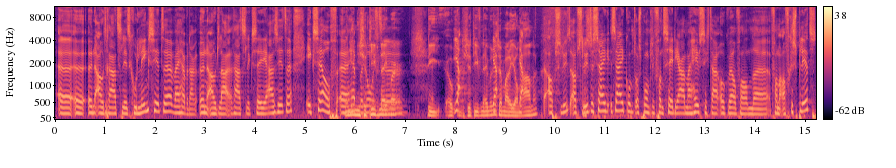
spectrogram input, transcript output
eh, een oud raadslid GroenLinks zitten. Wij hebben daar een oud raadslid CDA zitten. Ikzelf Een heb nooit... initiatiefnemer, die ook ja. initiatiefnemer is, en Marianne ja. Absoluut, absoluut. Dus, zij, zij komt oorspronkelijk van het CDA, maar heeft zich daar ook wel van, van afgesplitst.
